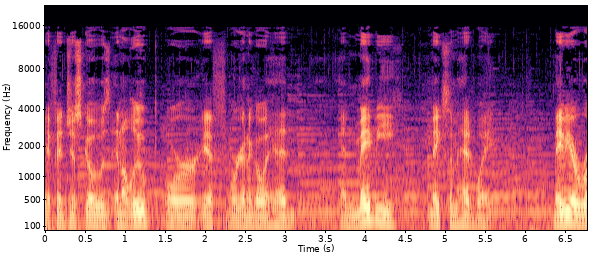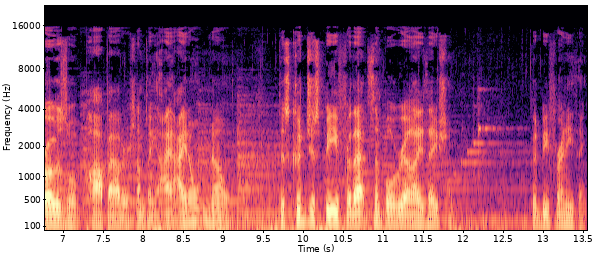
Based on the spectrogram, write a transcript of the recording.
If it just goes in a loop, or if we're to go ahead and maybe make some headway. Maybe a rose will pop out or something. I, I don't know. This could just be for that simple realization. Could be for anything.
